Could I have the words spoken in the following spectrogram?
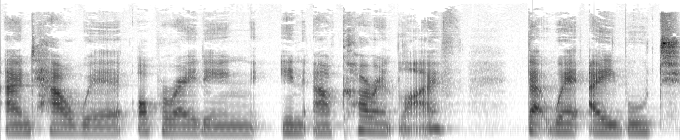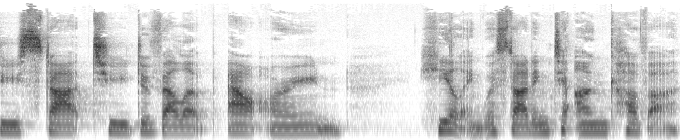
and how we're operating in our current life that we're able to start to develop our own healing. We're starting to uncover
